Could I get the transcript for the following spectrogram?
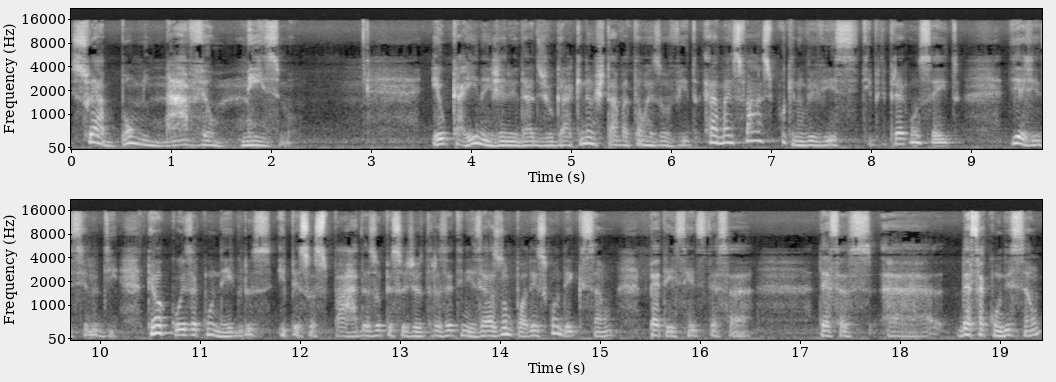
Isso é abominável mesmo. Eu caí na ingenuidade de julgar que não estava tão resolvido. Era mais fácil, porque não vivia esse tipo de preconceito, de a gente se iludir. Tem uma coisa com negros e pessoas pardas ou pessoas de outras etnias. Elas não podem esconder que são pertencentes dessa, dessas, uh, dessa condição,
